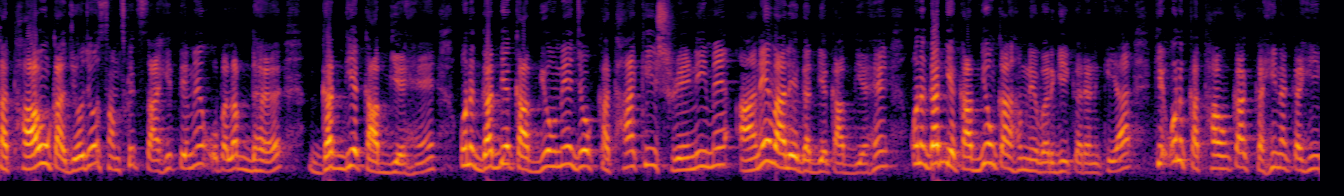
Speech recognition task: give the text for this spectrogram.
कथाओं का जो जो संस्कृत साहित्य में उपलब्ध गद्य काव्य हैं, उन गद्य काव्यों में जो कथा की श्रेणी में आने वाले गद्य काव्य हैं, उन गद्य काव्यों का हमने वर्गीकरण किया कि उन कथाओं का कहीं ना कहीं,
